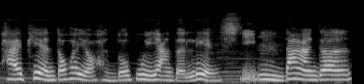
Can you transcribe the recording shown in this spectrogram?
拍片都会有很多不一样的练习，嗯，当然跟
